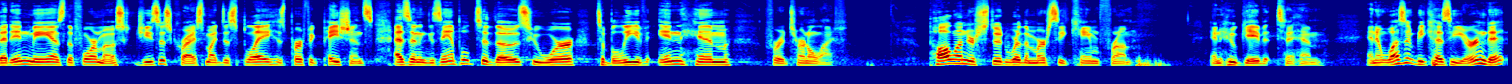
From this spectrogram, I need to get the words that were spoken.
that in me, as the foremost, Jesus Christ might display his perfect patience as an example to those who were to believe in him for eternal life. Paul understood where the mercy came from and who gave it to him. And it wasn't because he earned it,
